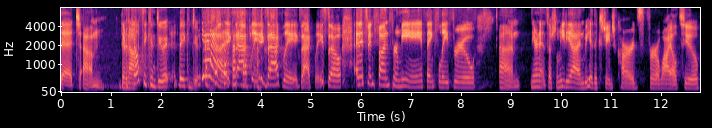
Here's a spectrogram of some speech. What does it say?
that um, they're if not. Kelsey can do it. They can do it. Yeah, exactly, exactly, exactly. So, and it's been fun for me, thankfully, through um, the internet and social media, and we had exchanged cards for a while too.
